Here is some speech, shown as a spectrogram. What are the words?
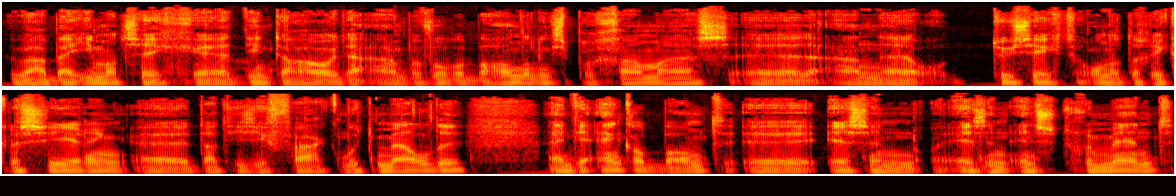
waarbij iemand zich dient te houden aan bijvoorbeeld behandelingsprogramma's... Aan toezicht onder de reclassering, uh, dat hij zich vaak moet melden. En die enkelband uh, is, een, is een instrument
